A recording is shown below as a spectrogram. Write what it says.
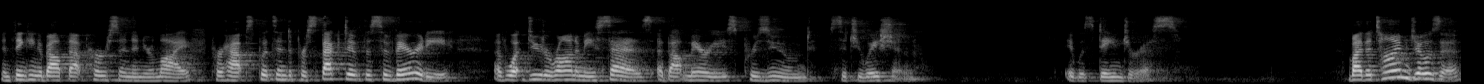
And thinking about that person in your life perhaps puts into perspective the severity of what Deuteronomy says about Mary's presumed situation. It was dangerous. By the time Joseph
